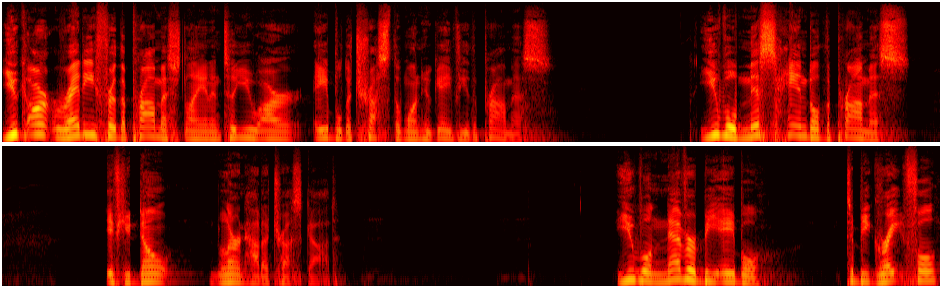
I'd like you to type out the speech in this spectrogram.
You aren't ready for the promised land until you are able to trust the one who gave you the promise. You will mishandle the promise if you don't learn how to trust God. You will never be able to be grateful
